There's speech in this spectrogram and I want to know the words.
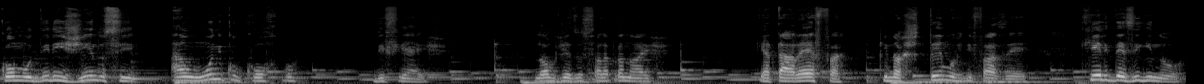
como dirigindo-se a um único corpo de fiéis. Logo, Jesus fala para nós que a tarefa que nós temos de fazer, que ele designou,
